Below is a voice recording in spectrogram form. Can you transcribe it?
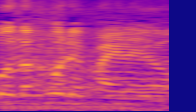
ตะคู่คู่เดี๋ยวไปแล้ว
